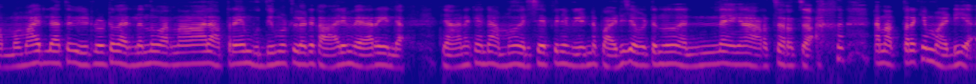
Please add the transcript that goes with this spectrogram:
അമ്മമാരില്ലാത്ത വീട്ടിലോട്ട് വരില്ലെന്ന് പറഞ്ഞാൽ അത്രയും ബുദ്ധിമുട്ടുള്ള ഒരു കാര്യം വേറെയില്ല. ഞാനൊക്കെ എന്റെ അമ്മ മരിച്ചേ പിന്നെ വീടിന്റെ പടി ചവിട്ടുന്നത് തന്നെ ഇങ്ങനെ അറച്ചറച്ചാ. കാരണം അത്രയ്ക്ക് മടിയാ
